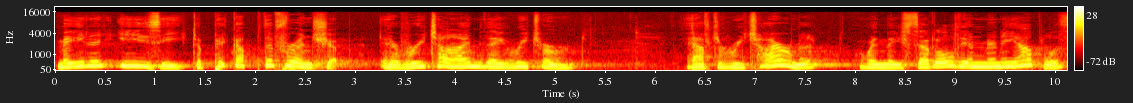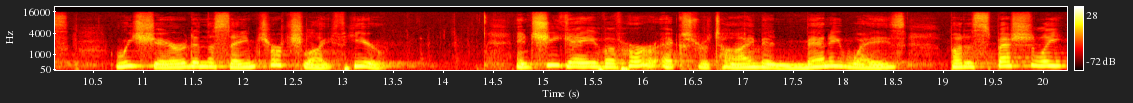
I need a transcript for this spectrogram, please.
made it easy to pick up the friendship every time they returned. After retirement, when they settled in Minneapolis, we shared in the same church life here. And she gave of her extra time in many ways, but especially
